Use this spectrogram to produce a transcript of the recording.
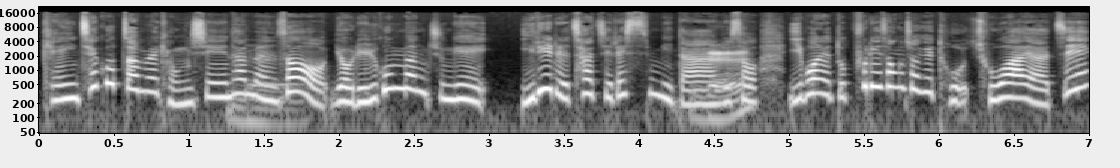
개인 최고점을 경신하면서 네. 17명 중에 1위를 차지했습니다. 네. 그래서 이번에 또 프리 성적이 더 좋아야지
